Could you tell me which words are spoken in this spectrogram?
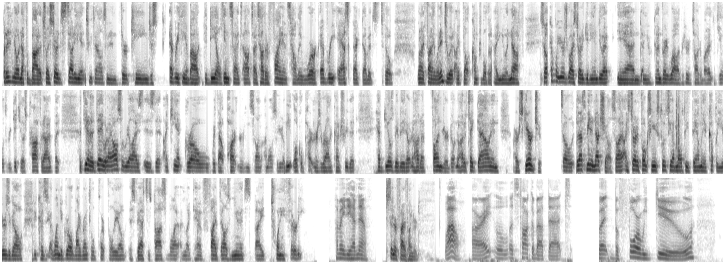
but I didn't know enough about it. So I started studying it in 2013, just everything about the deals, insides, outsides, how they're financed, how they work, every aspect of it. So when I finally went into it, I felt comfortable that I knew enough. So a couple years ago, I started getting into it and you've done very well. I'm here to talk about it, deal with ridiculous profit on it. But at the end of the day, what I also realized is that I can't grow without partners. And so I'm also here to meet local partners around the country that have deals maybe they don't know how to fund or don't know how to take down and are scared to. So that's me in a nutshell. So I started focusing exclusively on multifamily a couple of years ago because I wanted to grow my rental portfolio as fast as possible. I'd like to have 5,000 units by 2030. How many do you have now? Just under 500. Wow. All right. Well, let's talk about that. But before we do,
